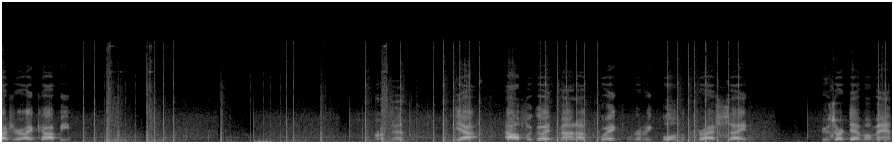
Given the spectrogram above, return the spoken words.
Roger, I copy. Run that. Yeah. Alpha, go ahead and mount up quick. We're gonna be blowing the crash site. Who's our demo man?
